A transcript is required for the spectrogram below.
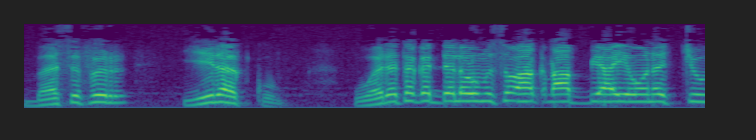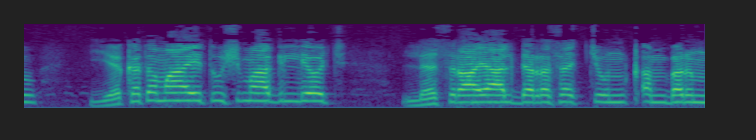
በስፍር ይለኩ ወደ ተገደለውም ሰው አቅራቢያ የሆነችው የከተማይቱ ሽማግሌዎች ለሥራ ያልደረሰችውን ቀንበርም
